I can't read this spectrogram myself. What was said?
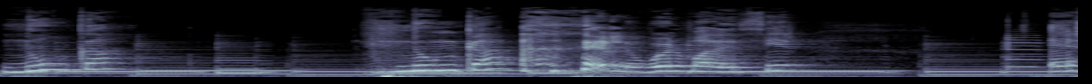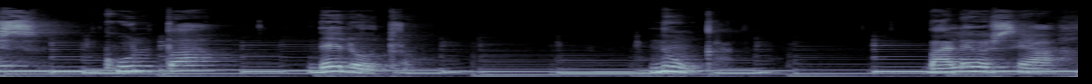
nunca, nunca, lo vuelvo a decir, es culpa del otro. Nunca. ¿Vale? O sea,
